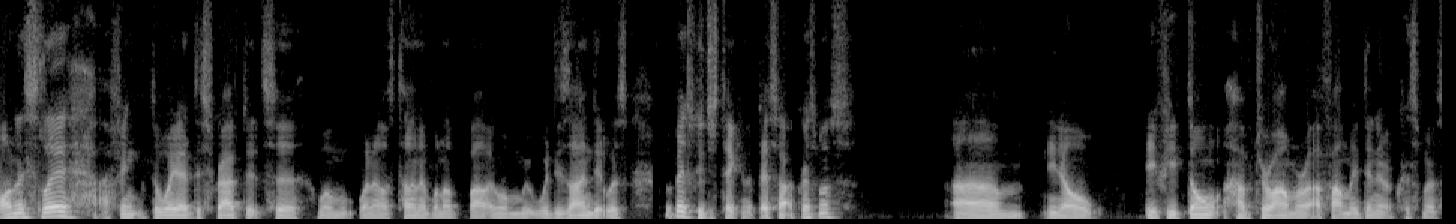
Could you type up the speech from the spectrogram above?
honestly, I think the way I described it to when when I was telling everyone about it when we, we designed it was we're basically just taking the piss out of Christmas. Um, you know, if you don't have drama at a family dinner at Christmas,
